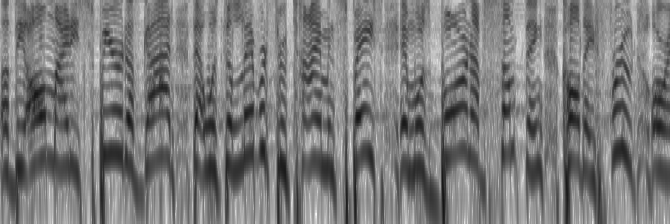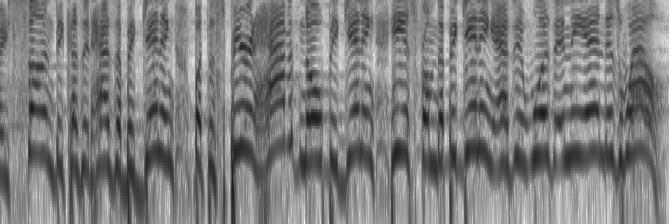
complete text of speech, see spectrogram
of the Almighty Spirit of God that was delivered through time and space and was born of something called a fruit or a son because it has a beginning, but the Spirit hath no beginning. He is from the beginning as it was in the end as well.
